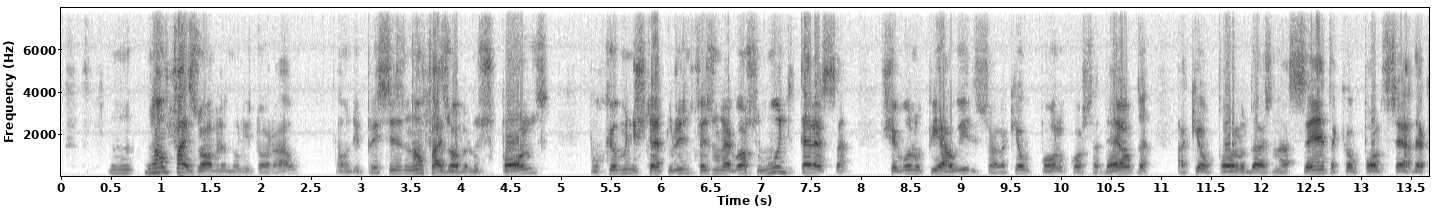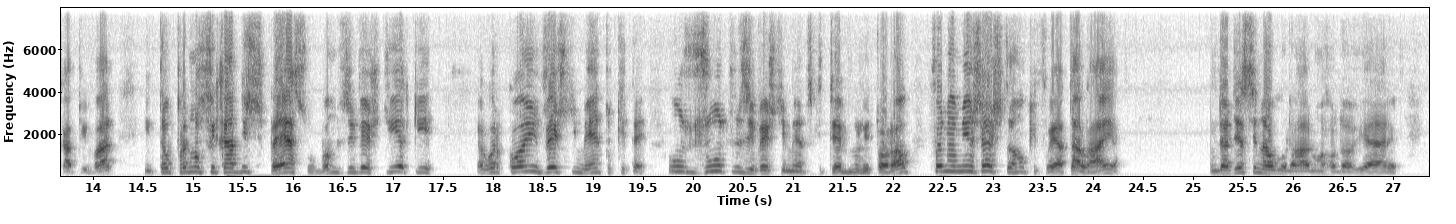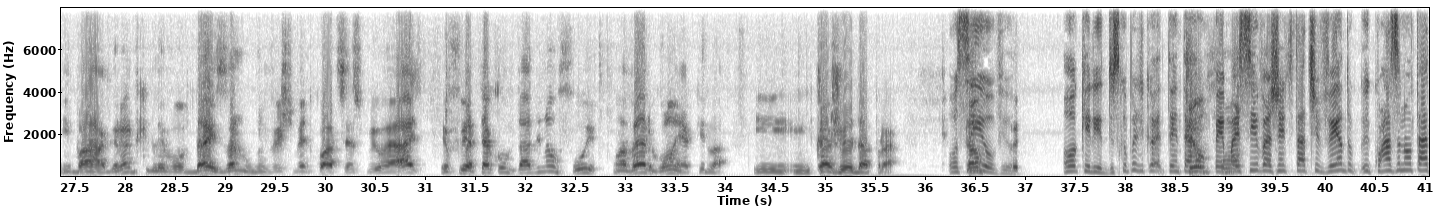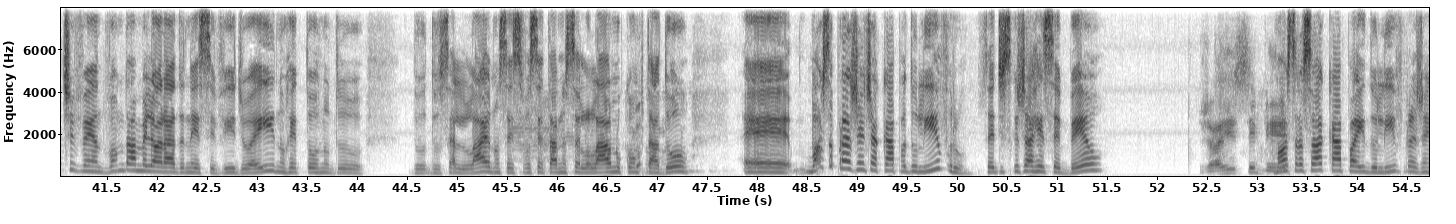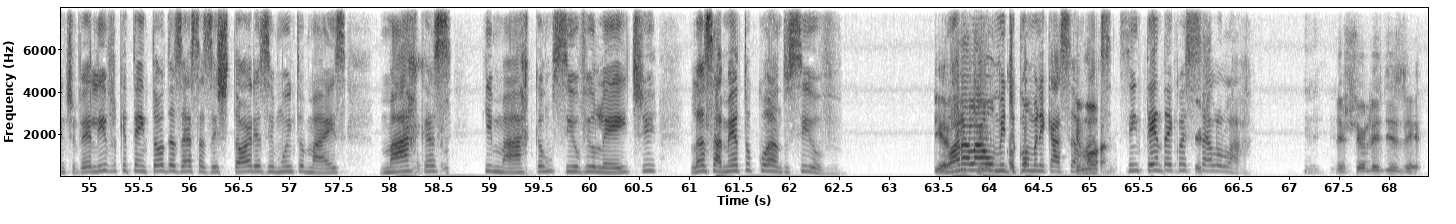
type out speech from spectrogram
não faz obra no litoral, onde precisa, não faz obra nos polos, porque o Ministério do Turismo fez um negócio muito interessante. Chegou no Piauí e disse: olha, aqui é o Polo Costa Delta, aqui é o polo das nascentes, aqui é o polo Serra da Capivara. Então, para não ficar disperso, vamos investir aqui. Agora, qual é o investimento que tem? Os últimos investimentos que teve no litoral foi na minha gestão, que foi a Atalaia. Ainda desse inauguraram uma rodoviária em Barra Grande, que levou 10 anos, um investimento de 400 mil reais. Eu fui até convidado e não fui. Uma vergonha aquilo lá, em, em Cajueiro da Praia. Ô, então, Silvio. Ô, oh, querido, desculpa te interromper, mas Silvio, a gente está te vendo e quase não está te vendo. Vamos dar uma melhorada nesse vídeo aí, no retorno do, do, do celular. Eu não sei se você está no celular ou no computador. É, mostra pra gente a capa do livro. Você disse que já recebeu. Já recebi. Mostra só a capa aí do livro pra gente ver. Livro que tem todas essas histórias e muito mais. Marcas que marcam Silvio Leite. Lançamento quando, Silvio? Bora 21. lá, homem de comunicação. Se entenda aí com esse celular. Deixa eu lhe dizer.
